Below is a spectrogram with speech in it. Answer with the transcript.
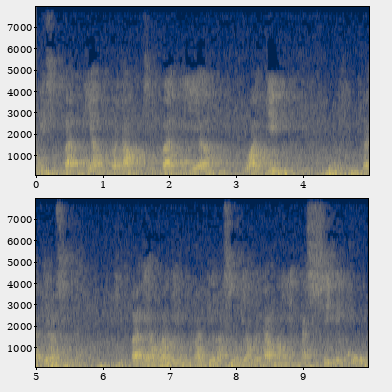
Ini sifat yang pertama, sifat yang wajib bagi Rasul. Sifat yang wajib bagi Rasul yang pertamanya asyikku.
